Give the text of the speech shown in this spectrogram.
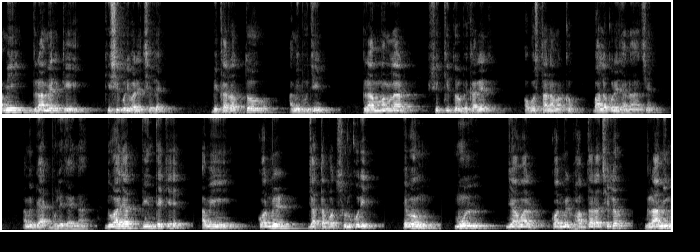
আমি গ্রামের একটি কৃষি পরিবারের ছেলে। বেকারত্ব আমি বুঝি। গ্রাম বাংলার শিক্ষিত বেকারের অবস্থান আমার খুব ভালো করে জানা আছে। আমি ব্যাক ভুলে যাই না। দু তিন থেকে আমি কর্মের যাত্রাপথ শুরু করি এবং মূল যে আমার কর্মের ভাবধারা ছিল, গ্রামীণ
